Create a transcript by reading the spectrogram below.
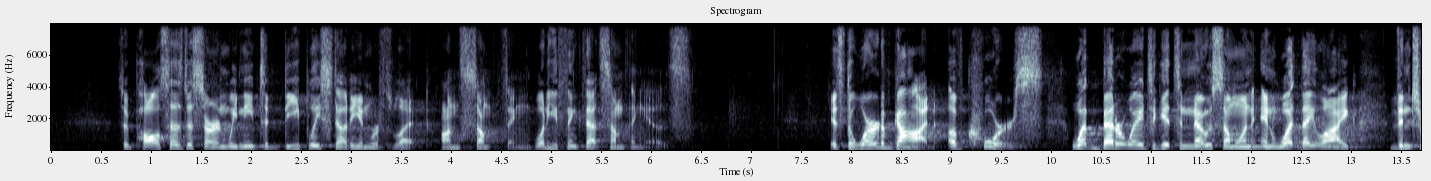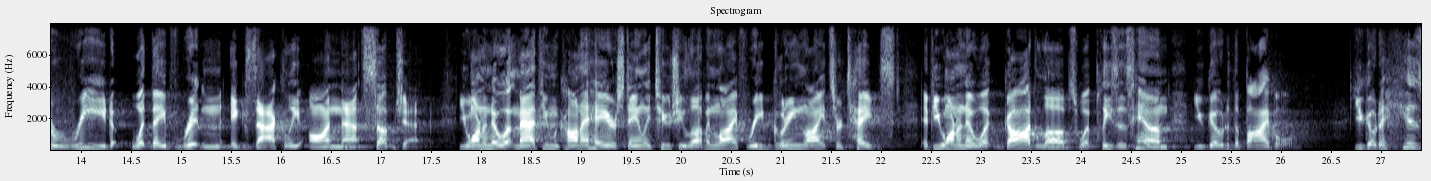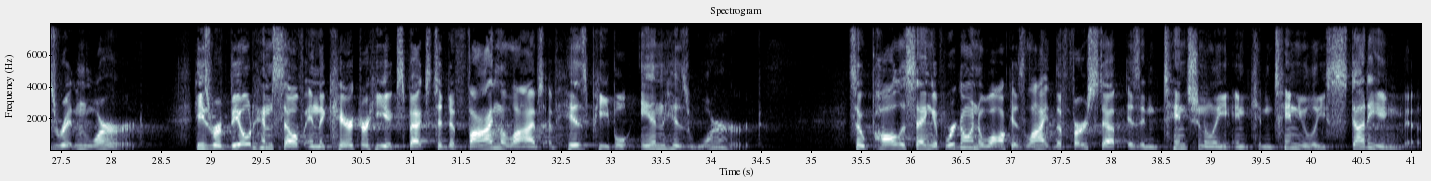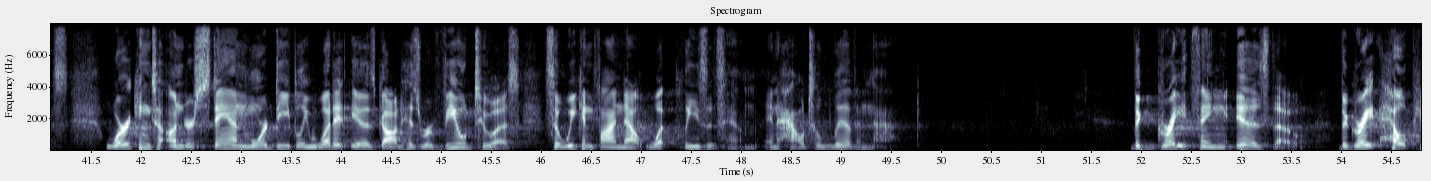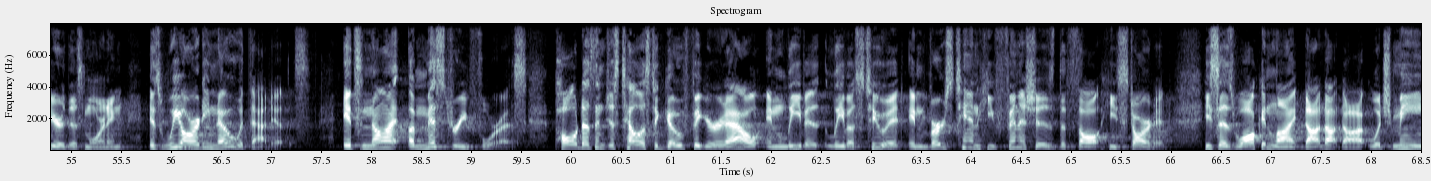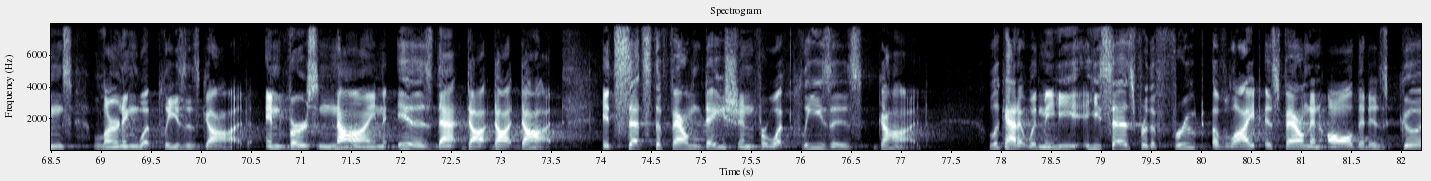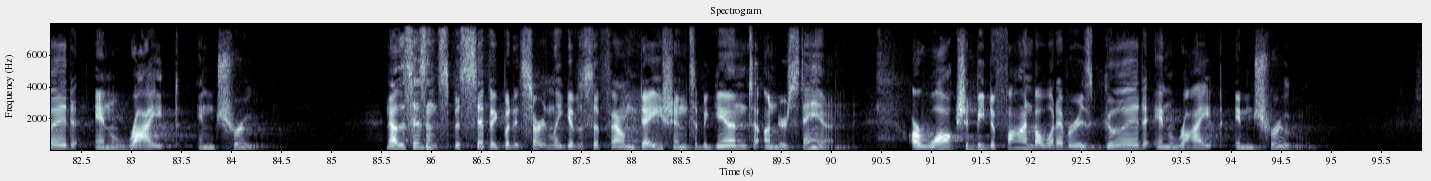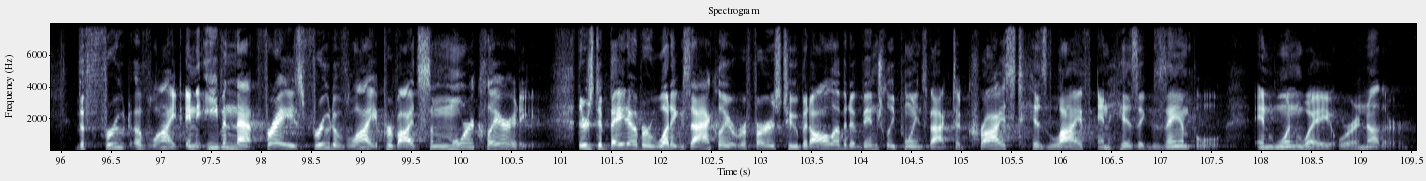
So Paul says discern, we need to deeply study and reflect on something. What do you think that something is? It's the Word of God, of course. What better way to get to know someone and what they like than to read what they've written exactly on that subject? You want to know what Matthew McConaughey or Stanley Tucci love in life? Read Green Lights or Taste. If you want to know what God loves, what pleases Him, you go to the Bible. You go to His written word. He's revealed Himself in the character He expects to define the lives of His people in His word. So, Paul is saying if we're going to walk as light, the first step is intentionally and continually studying this, working to understand more deeply what it is God has revealed to us so we can find out what pleases Him and how to live in that. The great thing is, though, the great help here this morning is we already know what that is. It's not a mystery for us. Paul doesn't just tell us to go figure it out and leave, it, leave us to it. In verse 10, he finishes the thought he started. He says, Walk in light, dot, dot, dot, which means learning what pleases God. And verse 9 is that dot, dot, dot. It sets the foundation for what pleases God. Look at it with me. He, he says, For the fruit of light is found in all that is good and right and true. Now, this isn't specific, but it certainly gives us a foundation to begin to understand. Our walk should be defined by whatever is good and right and true. The fruit of light. And even that phrase, fruit of light, provides some more clarity. There's debate over what exactly it refers to, but all of it eventually points back to Christ, his life, and his example in one way or another.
